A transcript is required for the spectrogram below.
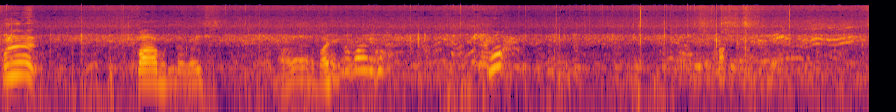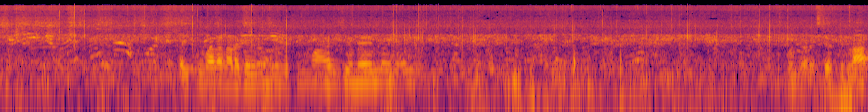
ஃபுல் பா முடியல கைஸ் மழை பயங்கரமா இருக்கும். ஊ. கைக்கு மேல நடக்கிறதுன்றது சும்மா விஷயமே இல்லை கொஞ்சம் ரெஸ்ட் எடுத்துக்கலாம்.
